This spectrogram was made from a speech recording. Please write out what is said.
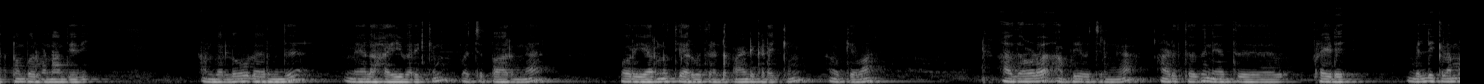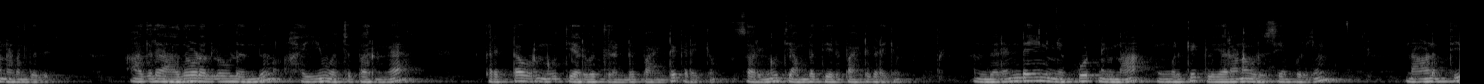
அக்டோபர் ஒன்றாந்தேதி அந்த லோவிலேருந்து மேலே ஹை வரைக்கும் வச்சு பாருங்கள் ஒரு இரநூத்தி அறுபத்தி ரெண்டு பாயிண்ட் கிடைக்கும். ஓகேவா அதோடு அப்படியே வச்சுருங்க. அடுத்தது நேற்று ஃப்ரைடே வெள்ளிக்கிழமை நடந்தது. அதில் அதோட லோவிலேருந்து ஹையும் வச்சு பாருங்கள் கரெக்டாக ஒரு நூற்றி அறுபத்தி ரெண்டு பாயிண்ட்டு கிடைக்கும். சாரி நூற்றி ஐம்பத்தி ஏழு பாயிண்ட்டு கிடைக்கும். அந்த ரெண்டையும் நீங்கள் கூட்டினீங்கன்னா உங்களுக்கு கிளியரான ஒரு விஷயம் புரியும். நானூற்றி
